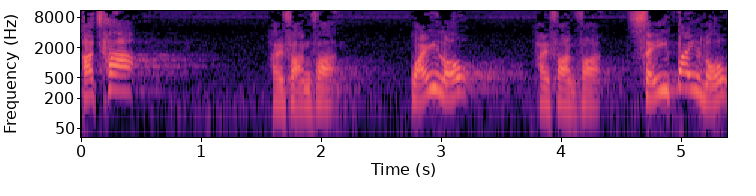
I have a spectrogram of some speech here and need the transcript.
阿叉 系犯法，鬼佬系犯法，死跛佬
